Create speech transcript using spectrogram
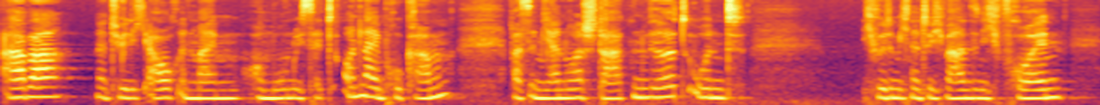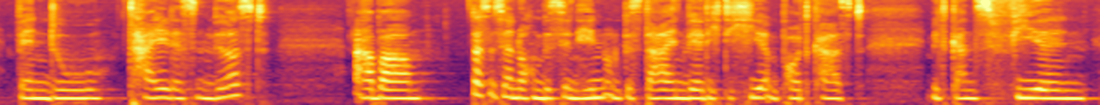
aber natürlich auch in meinem Hormon Reset Online-Programm, was im Januar starten wird. Und ich würde mich natürlich wahnsinnig freuen, wenn du Teil dessen wirst. Aber das ist ja noch ein bisschen hin und bis dahin werde ich dich hier im Podcast mit ganz vielen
